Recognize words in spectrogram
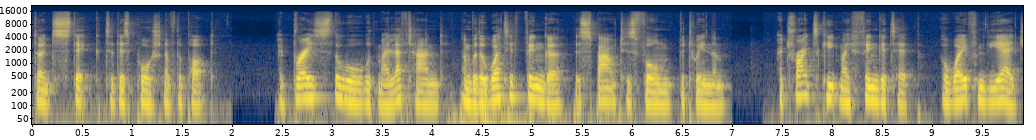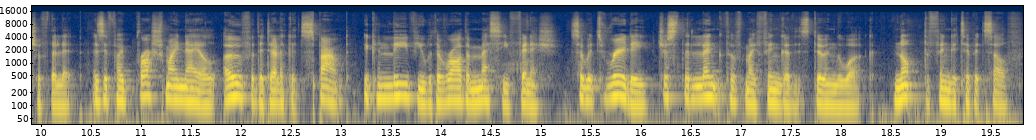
don't stick to this portion of the pot. I brace the wall with my left hand, and with a wetted finger the spout is formed between them. I try to keep my fingertip away from the edge of the lip, as if I brush my nail over the delicate spout, it can leave you with a rather messy finish. So it's really just the length of my finger that's doing the work, not the fingertip itself.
